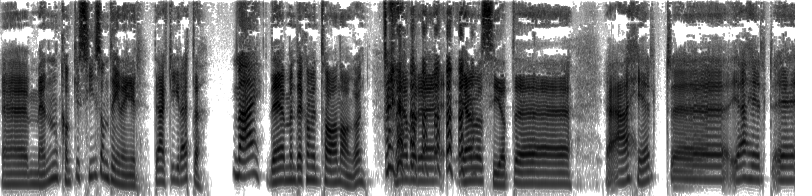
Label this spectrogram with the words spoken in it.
eh, menn kan ikke si sånne ting lenger. Det er ikke greit, det. Nei. det men det kan vi ta en annen gang. Men jeg, bare, jeg vil bare si at eh, jeg er helt, eh, jeg er helt eh,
